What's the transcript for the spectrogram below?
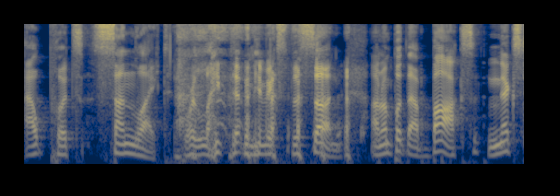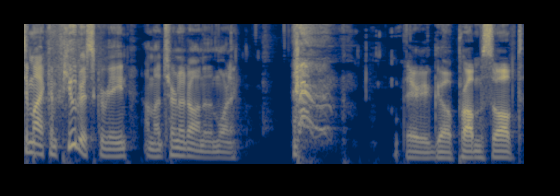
outputs sunlight or light that mimics the sun. I'm to put that box next to my computer screen. I'm to turn it on in the morning. There you go. Problem solved.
